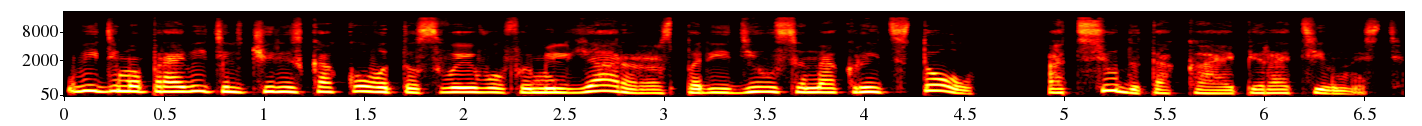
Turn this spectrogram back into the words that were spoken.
Видимо, правитель через какого-то своего фамильяра распорядился накрыть стол. Отсюда такая оперативность.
